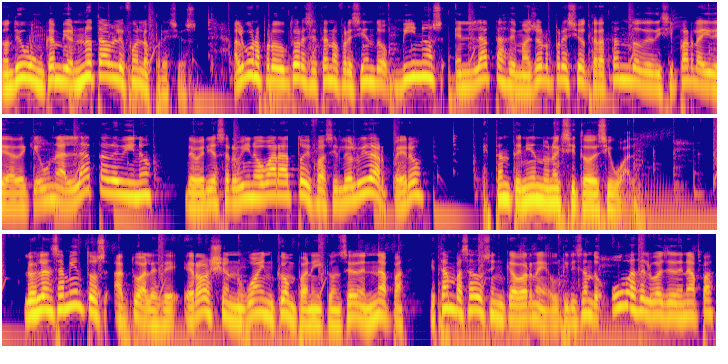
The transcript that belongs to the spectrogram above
Donde hubo un cambio notable fue en los precios. Algunos productores están ofreciendo vinos en latas de mayor precio tratando de disipar la idea de que una lata de vino debería ser vino barato y fácil de olvidar, pero están teniendo un éxito desigual. Los lanzamientos actuales de Erosion Wine Company con sede en Napa están basados en Cabernet, utilizando uvas del Valle de Napa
